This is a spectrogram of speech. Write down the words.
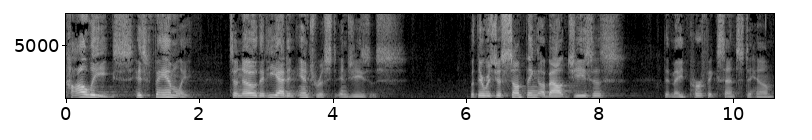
colleagues, his family, to know that he had an interest in Jesus. But there was just something about Jesus that made perfect sense to him.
